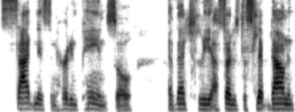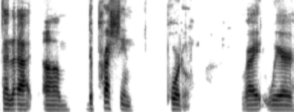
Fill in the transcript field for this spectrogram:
sadness and hurt and pain. So eventually, I started to slip down into that um, depression portal, right, where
